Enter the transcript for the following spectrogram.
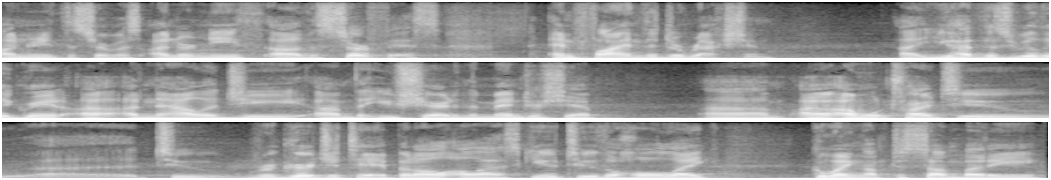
underneath the surface, underneath uh, the surface, and find the direction. Uh, you had this really great uh, analogy um, that you shared in the mentorship. Um, I, I, won't try to uh, to regurgitate, but I'll, I'll ask you to the whole like going up to somebody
